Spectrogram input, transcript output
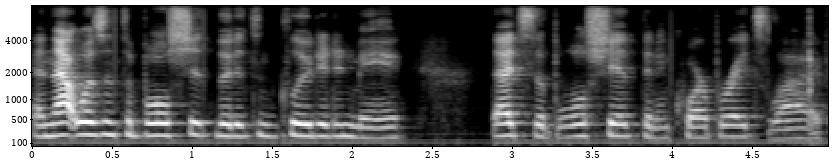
And that wasn't the bullshit that is included in me. That's the bullshit that incorporates life.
